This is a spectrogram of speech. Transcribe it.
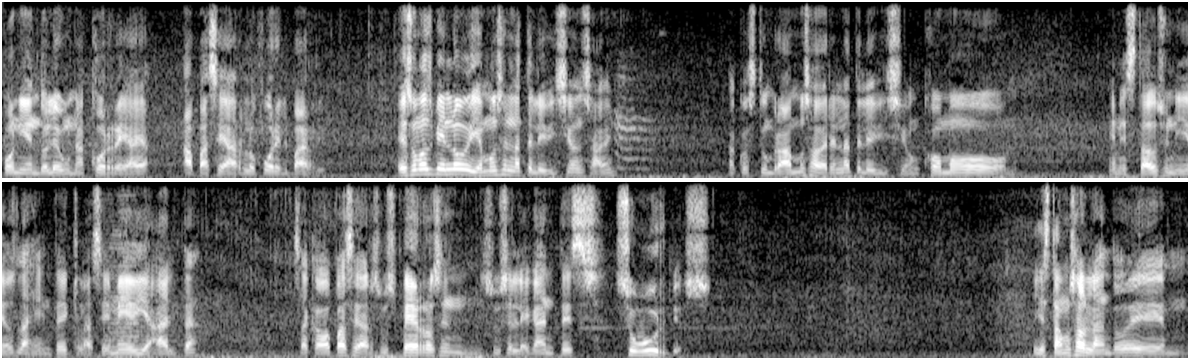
poniéndole una correa a pasearlo por el barrio. Eso más bien lo veíamos en la televisión, ¿saben? Acostumbrábamos a ver en la televisión cómo en Estados Unidos la gente de clase media alta sacaba a pasear sus perros en sus elegantes suburbios. Y estamos hablando de mm,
